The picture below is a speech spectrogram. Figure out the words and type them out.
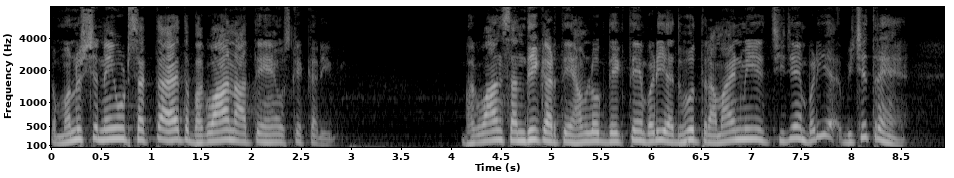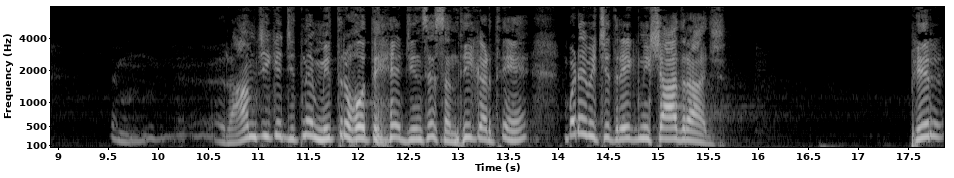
तो मनुष्य नहीं उठ सकता है तो भगवान आते हैं उसके करीब। भगवान संधि करते हैं, हम लोग देखते हैं, बड़ी अद्भुत रामायण में ये चीज़ें बड़ी विचित्र हैं। राम जी के जितने मित्र होते हैं, जिनसे संधि करते हैं, बड़े विचित्र, एक निषाद राज। फिर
